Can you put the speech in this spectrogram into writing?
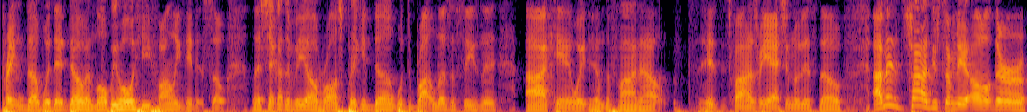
prank Dub with that dough, and lo and behold, he finally did it. So let's check out the video of Ross pranking Dub with the Brock Lesnar seasoning. I can't wait for him to find out his find his reaction to this though. I've been trying to do some of their uh, their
